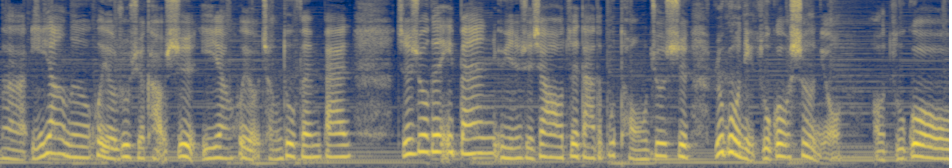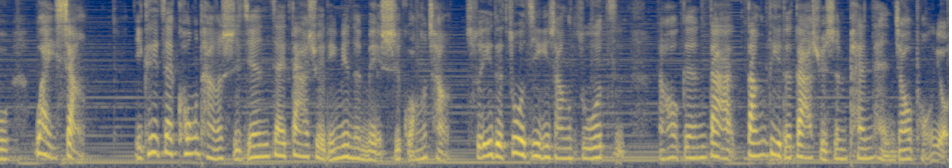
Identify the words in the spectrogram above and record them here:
那一样呢，会有入学考试，一样会有程度分班，只是说跟一般语言学校最大的不同就是，如果你足够社牛哦，足够外向。你可以在空堂时间，在大学里面的美食广场随意的坐进一张桌子，然后跟大当地的大学生攀谈交朋友。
